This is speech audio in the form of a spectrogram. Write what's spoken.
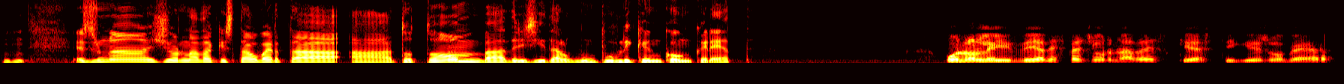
És una jornada que està oberta a tothom? Va dirigida a algun públic en concret? Bueno, la idea d'esta jornada és que estigués obert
